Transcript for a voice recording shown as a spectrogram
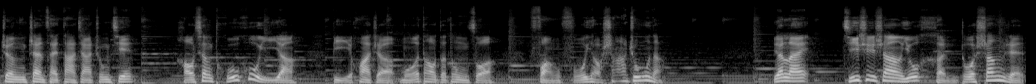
正站在大家中间，好像屠户一样，比划着磨刀的动作，仿佛要杀猪呢。原来集市上有很多商人，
